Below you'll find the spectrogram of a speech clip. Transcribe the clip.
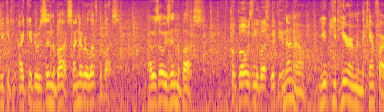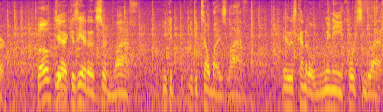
You could. I could. It was in the bus. I never left the bus. I was always in the bus. But Bo was in the bus with you? No, no. You could hear him in the campfire. Bo? too? Yeah, because he had a certain laugh. You could. You could tell by his laugh. It was kind of a whinny, horsey laugh.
